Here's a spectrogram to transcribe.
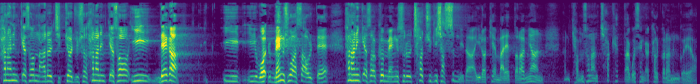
하나님께서 나를 지켜주셔 하나님께서 이 내가 이, 이 맹수와 싸울 때 하나님께서 그 맹수를 쳐 죽이셨습니다. 이렇게 말했더라면 겸손한 척 했다고 생각할 거라는 거예요.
